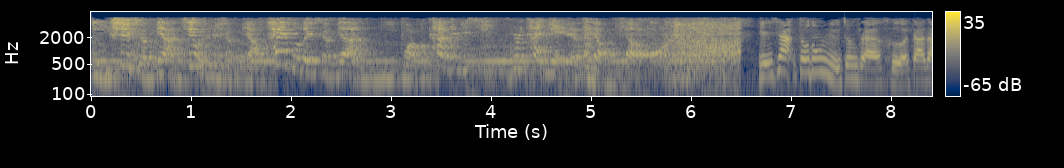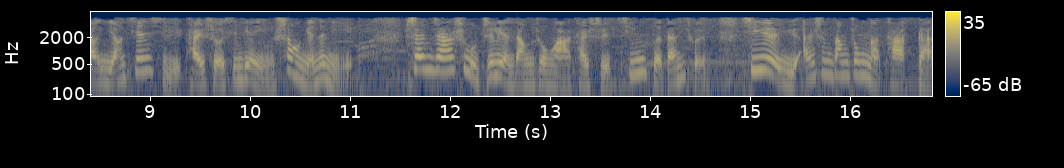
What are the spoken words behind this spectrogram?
你是什么样就是什么样，拍出来什么样，你我们看的是戏，不是看演员漂不漂亮。眼下，周冬雨正在和搭档易烊千玺拍摄新电影《少年的你》。山楂树之恋当中啊，他是青涩单纯；七月与安生当中呢，他敢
